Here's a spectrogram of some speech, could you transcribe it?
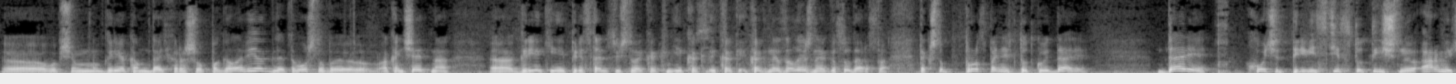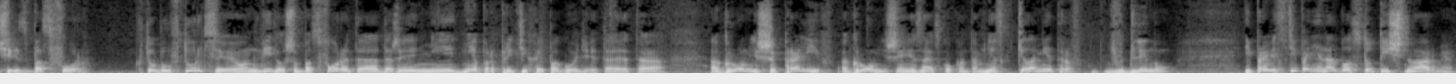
э, в общем, грекам дать хорошо по голове для того, чтобы окончательно э, греки перестали существовать как, как, как, как незалежное государство. Так что просто понять, кто такой Дарий. Дарий хочет перевести 100-тысячную армию через Босфор. Кто был в Турции, он видел, что Босфор это даже не Днепр при тихой погоде, это, это огромнейший пролив, огромнейший, я не знаю сколько он там, несколько километров в длину. И провести по ней надо было 100-тысячную армию.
